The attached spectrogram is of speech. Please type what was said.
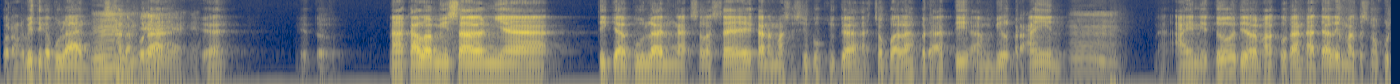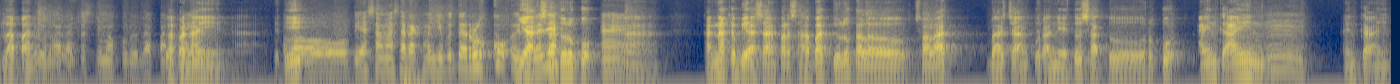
kurang lebih tiga bulan Hmm, khatam iya, iya, iya. ya. Itu. Nah kalau misalnya tiga bulan nggak selesai karena masih sibuk juga, cobalah berarti ambil per ain. Hmm. Nah, ain itu di dalam Al-Quran ada 558 kurang lebih. 558. 8 ain. Nah, jadi oh, biasa masyarakat menyebutnya ruku ya gitu aja. satu ruku. Ah. Nah, karena kebiasaan para sahabat dulu kalau sholat bacaan Qurannya itu satu ruku ain ke ain. Hmm. ain ke ain.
